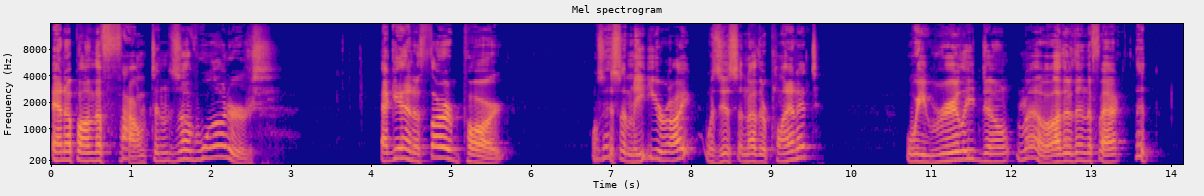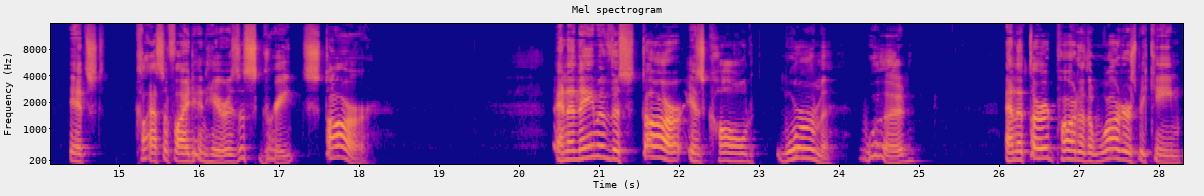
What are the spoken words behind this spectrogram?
and upon the fountains of waters. Again, a third part. Was this a meteorite? Was this another planet? We really don't know, other than the fact that it's classified in here as a great star. And the name of the star is called wormwood. And the third part of the waters became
